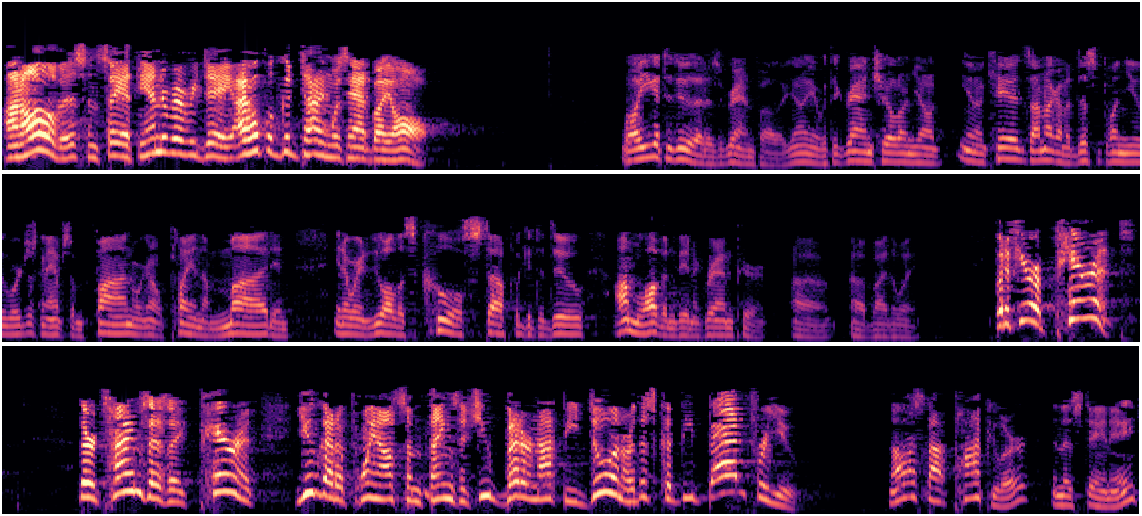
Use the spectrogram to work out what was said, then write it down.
on all of us and say at the end of every day, I hope a good time was had by all. Well, you get to do that as a grandfather. You know, with your grandchildren, you know, you know, kids, I'm not going to discipline you. We're just going to have some fun. We're going to play in the mud, and you know, we're going to do all this cool stuff we get to do. I'm loving being a grandparent, uh, uh, by the way. But if you're a parent, there are times as a parent you've got to point out some things that you better not be doing, or this could be bad for you. Now, that's not popular in this day and age,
